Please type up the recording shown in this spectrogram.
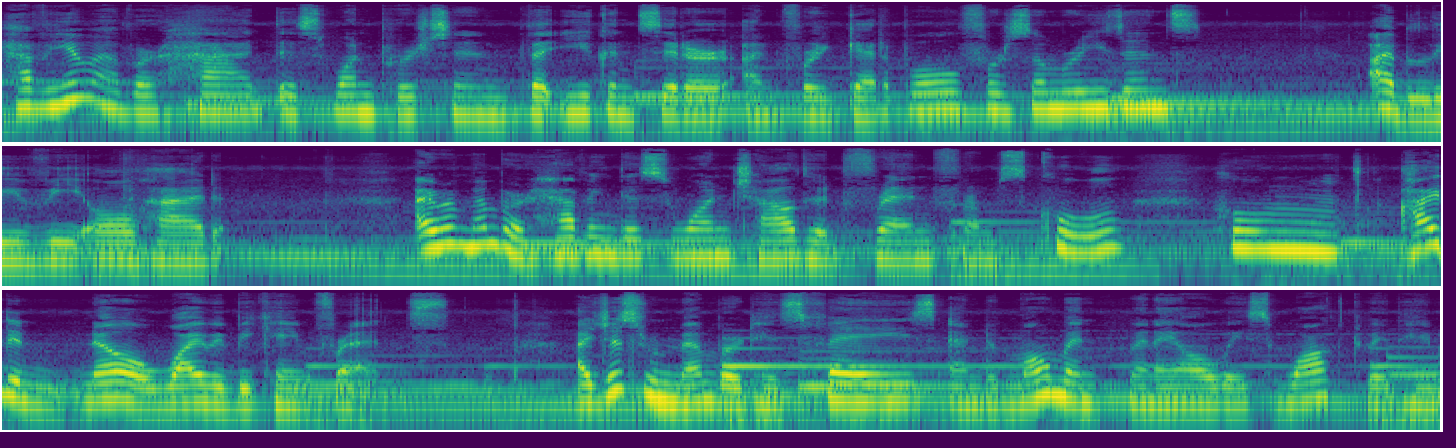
Have you ever had this one person that you consider unforgettable for some reasons? I believe we all had. I remember having this one childhood friend from school whom I didn't know why we became friends. I just remembered his face and the moment when I always walked with him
